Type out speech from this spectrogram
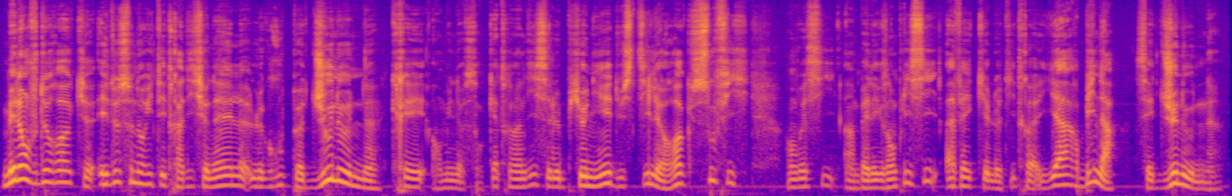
Mélange de rock et de sonorités traditionnelles, le groupe Junun, créé en 1990, est le pionnier du style rock soufi. En voici un bel exemple ici avec le titre Yar Bina, c'est Junun.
